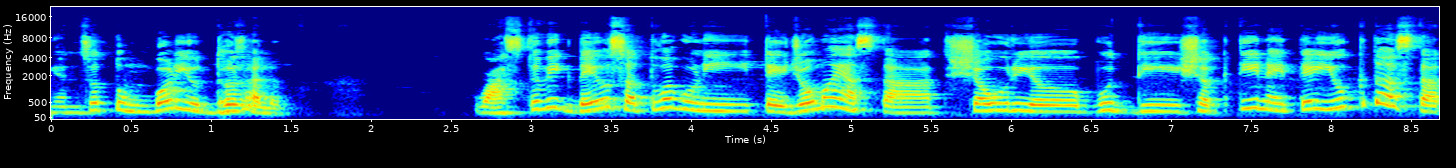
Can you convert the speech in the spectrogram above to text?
यांचं तुंबड युद्ध झालं. वास्तविक देव सत्वगुणी तेजोमय असतात शौर्य बुद्धी शक्तीने ते युक्त असतात.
